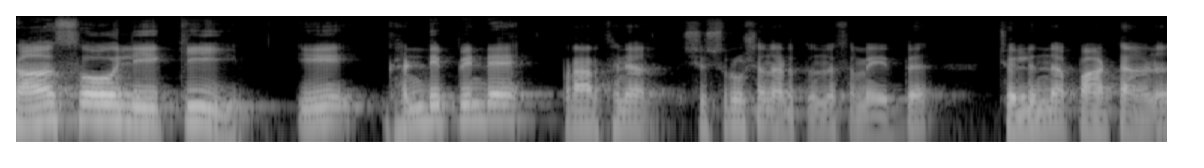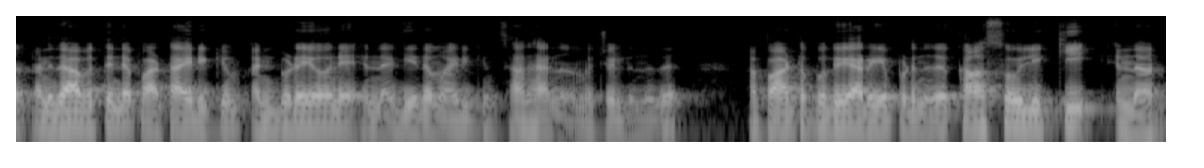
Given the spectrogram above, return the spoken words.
കാസോലിക്കി ഈ ഖണ്ഡിപ്പിന്റെ പ്രാർത്ഥന ശുശ്രൂഷ നടത്തുന്ന സമയത്ത് ചൊല്ലുന്ന പാട്ടാണ് അനുതാപത്തിന്റെ പാട്ടായിരിക്കും അൻപുടയോനെ എന്ന ഗീതമായിരിക്കും സാധാരണ നമ്മൾ ചൊല്ലുന്നത്. ആ പാട്ട് പൊതുവെ അറിയപ്പെടുന്നത് കാസോലിക്കി എന്നാണ്.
